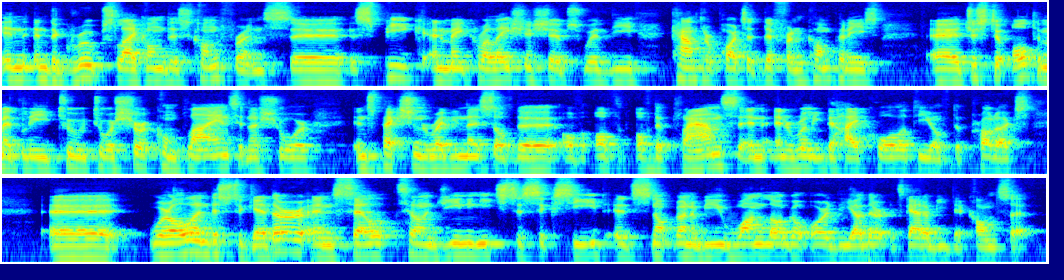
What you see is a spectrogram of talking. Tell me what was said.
in in the groups like on this conference, uh, speak and make relationships with the counterparts at different companies, uh, just to ultimately to to assure compliance and assure inspection readiness of the of, of, of the plants and, and really the high quality of the products. Uh, we're all in this together and cell cell and gene needs to succeed. It's not going to be one logo or the other. It's got to be the concept.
